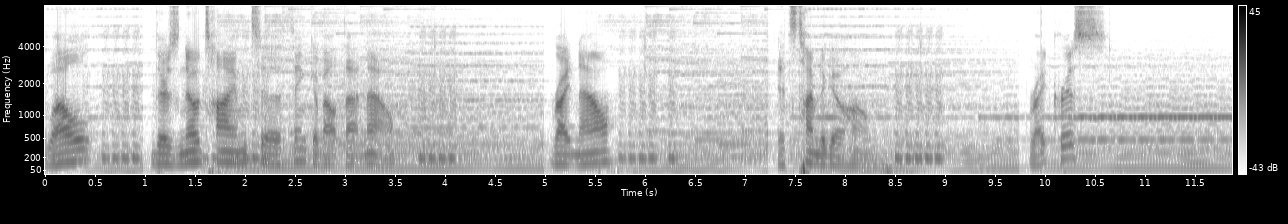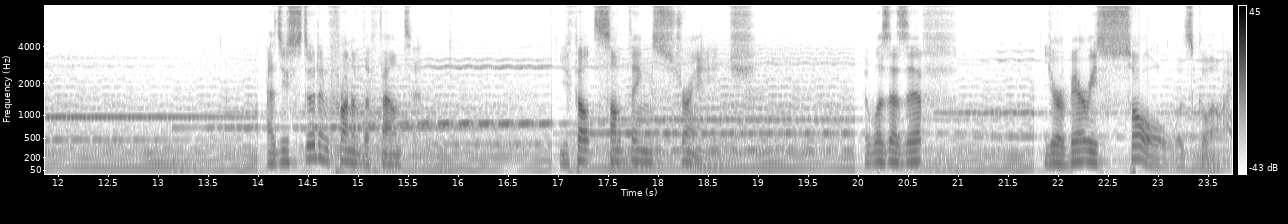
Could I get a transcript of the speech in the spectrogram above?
Well, there's no time to think about that now. Right now, it's time to go home. Right, Kris? As you stood in front of the fountain, you felt something strange. It was as if your very soul was glowing.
